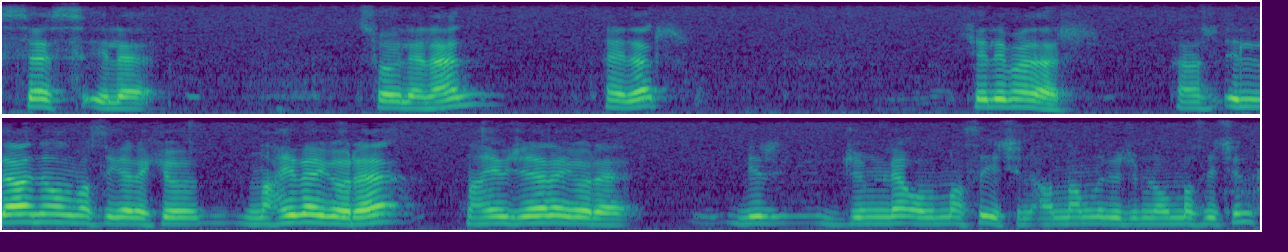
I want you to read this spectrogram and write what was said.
ses ile söylenen neler? Kelimeler. Yani illa ne olması gerekiyor? Nahive göre, nahivcilere göre bir cümle olması için, anlamlı bir cümle olması için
